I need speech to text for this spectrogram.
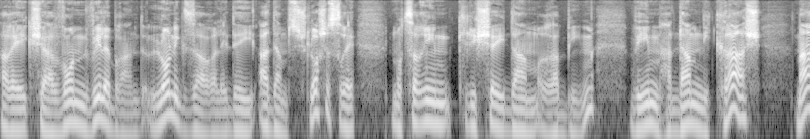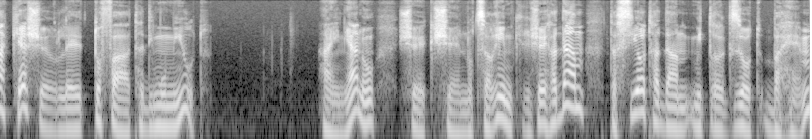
הרי כשאבון וילברנד לא נגזר על ידי אדמס 13, נוצרים קרישי דם רבים, ואם הדם נקרש, מה הקשר לתופעת הדימומיות? העניין הוא שכשנוצרים קרישי הדם, תסיות הדם מתרכזות בהם,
